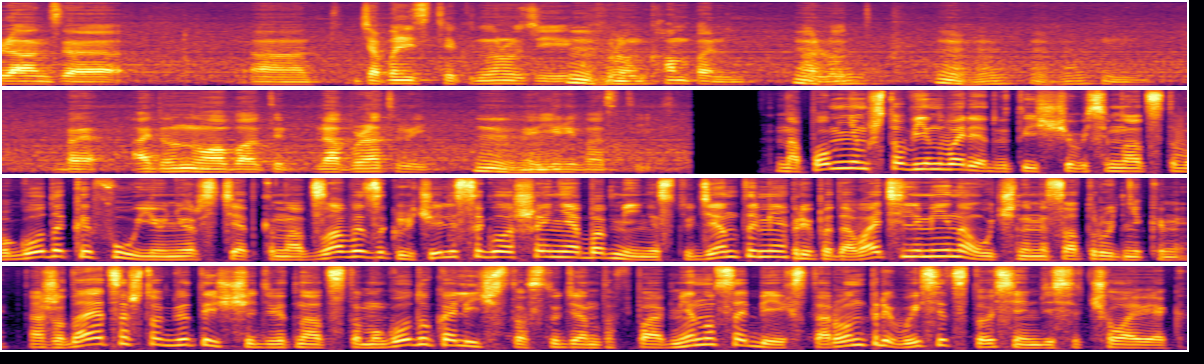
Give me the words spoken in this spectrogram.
learn the uh, Japanese technology from company a lot. Mm. But I don't know about the laboratory uh, university. Напомним, что в январе 2018 года КФУ и университет Канадзавы заключили соглашение об обмене студентами, преподавателями и научными сотрудниками. Ожидается, что к 2019 году количество студентов по обмену с обеих сторон превысит 170 человек.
